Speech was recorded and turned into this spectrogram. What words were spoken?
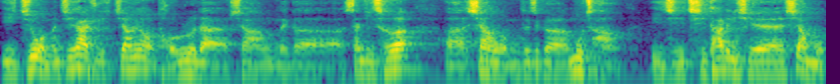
以及我们接下去将要投入的像那个山地车。呃，像我们的这个牧场以及其他的一些项目，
